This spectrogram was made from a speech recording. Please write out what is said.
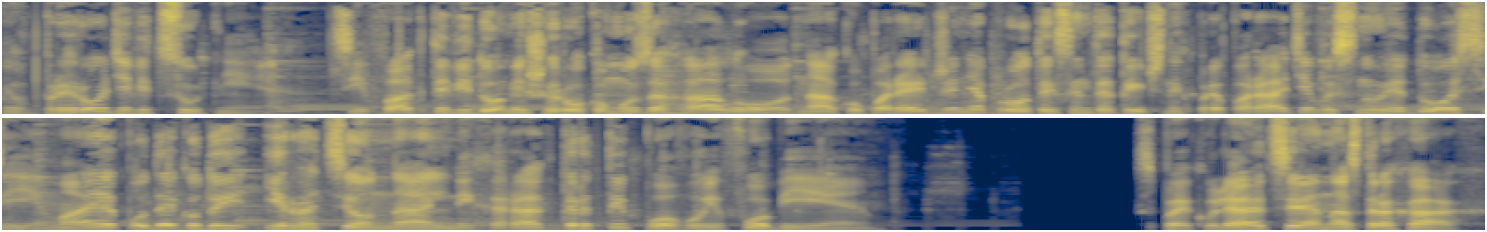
в природі відсутні. Ці факти відомі широкому загалу, однак упередження проти синтетичних препаратів існує досі і має подекуди ірраціональний характер типової фобії. Спекуляція на страхах.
